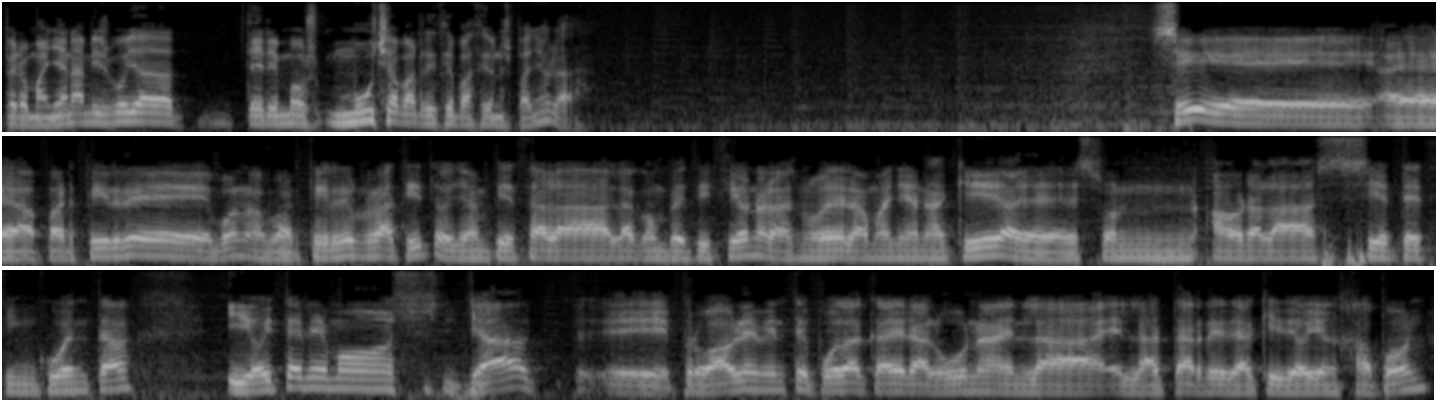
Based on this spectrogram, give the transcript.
pero mañana mismo ya tenemos mucha participación española. Sí, eh, eh, a partir de bueno, a partir de un ratito ya empieza la, la competición a las 9 de la mañana aquí, eh, son ahora las 7.50 y hoy tenemos ya, eh, probablemente pueda caer alguna en la, en la tarde de aquí de hoy en Japón,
